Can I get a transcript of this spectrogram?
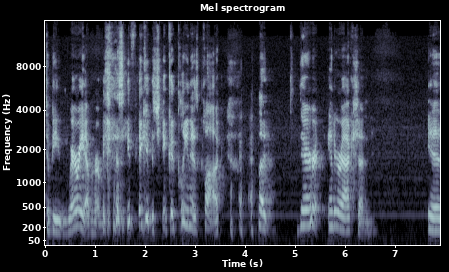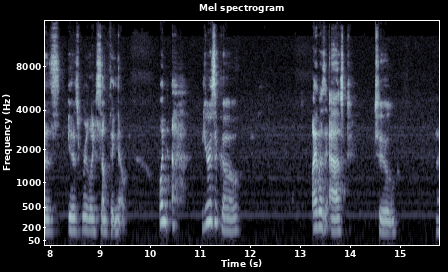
to be wary of her because he figures she could clean his clock, but their interaction is is really something that when years ago I was asked to uh,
